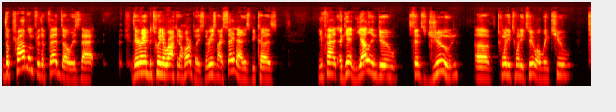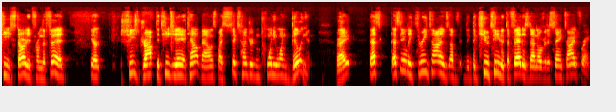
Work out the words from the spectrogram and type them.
the problem for the Fed though is that they're in between a rock and a hard place. The reason I say that is because you've had again Yellen do since June of 2022 or when QT started from the Fed, you know, she's dropped the TGA account balance by 621 billion, right? That's that's nearly three times of the, the QT that the Fed has done over the same time frame.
